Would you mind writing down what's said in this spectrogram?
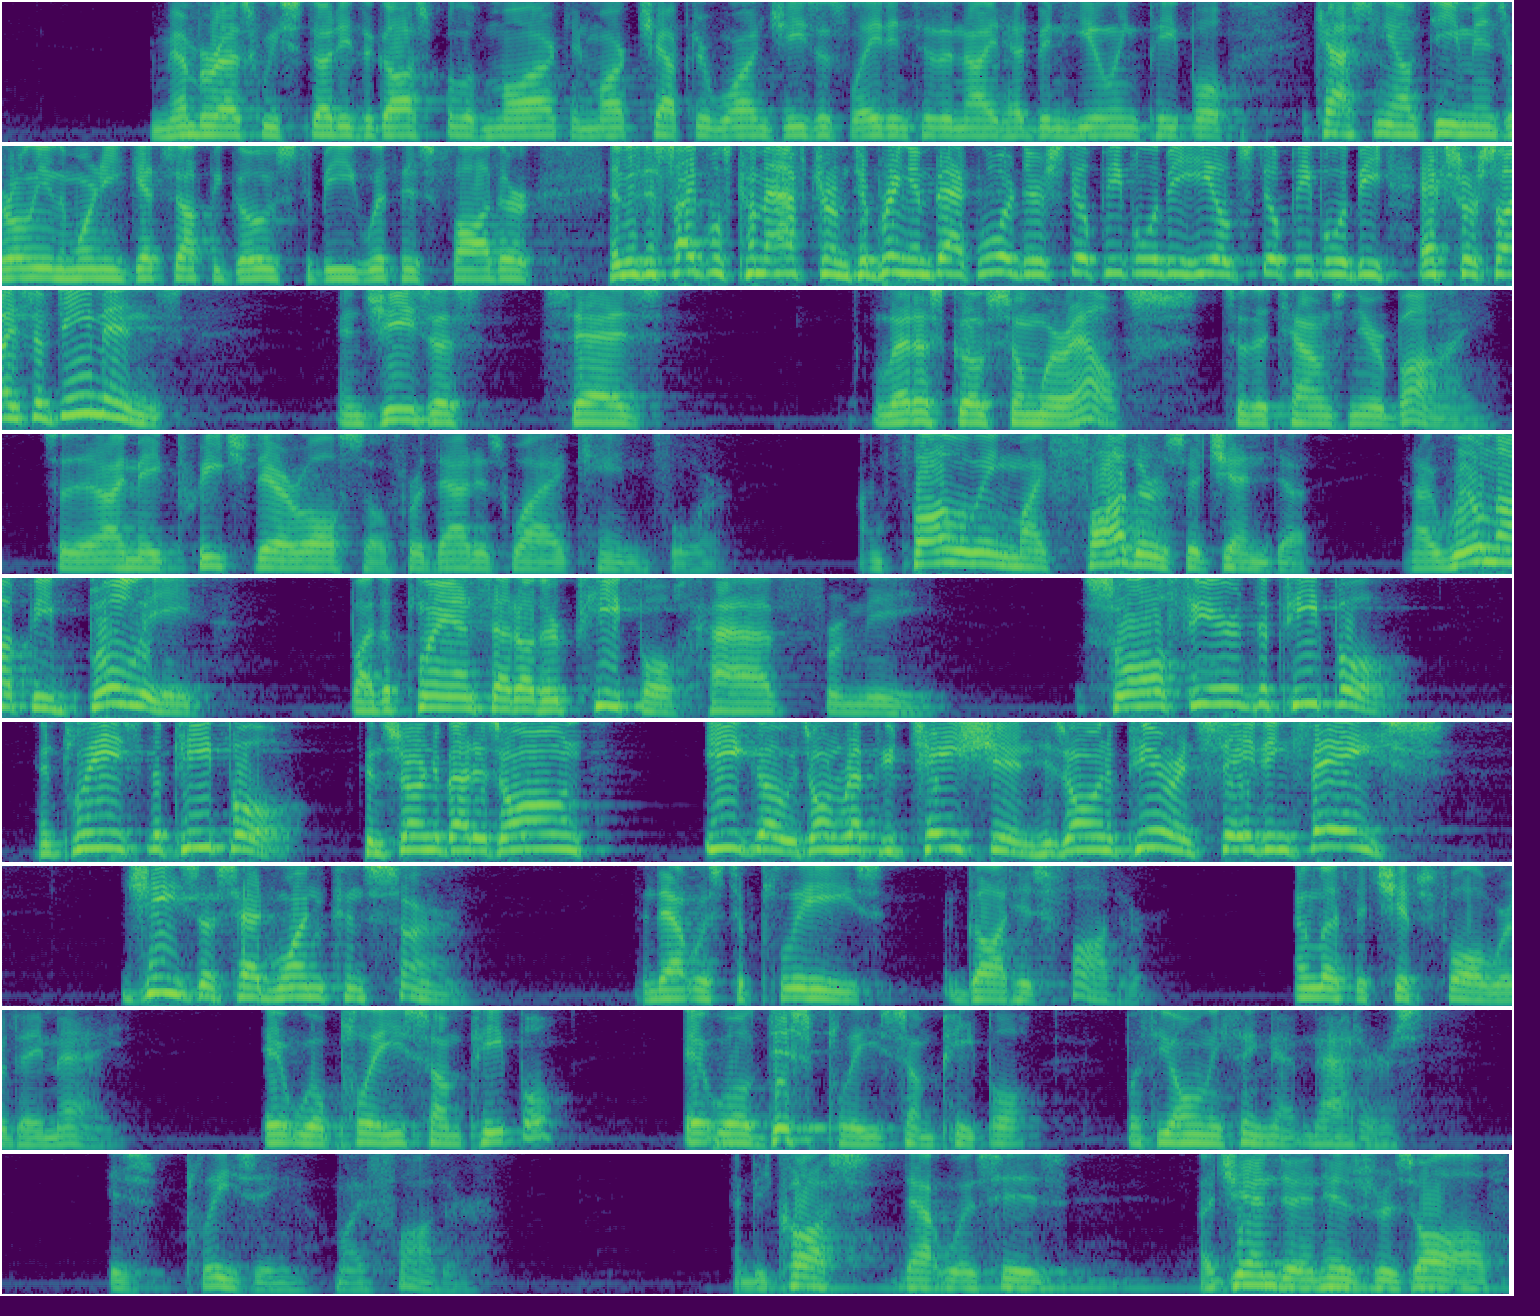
Remember, as we studied the Gospel of Mark, in Mark chapter 1, Jesus late into the night had been healing people, casting out demons. Early in the morning, he gets up, he goes to be with his Father. And the disciples come after him to bring him back. Lord, there's still people to be healed, still people to be exorcised of demons. And Jesus says, Let us go somewhere else to the towns nearby, so that I may preach there also, for that is why I came for. I'm following my Father's agenda and I will not be bullied by the plans that other people have for me. Saul feared the people and pleased the people, concerned about his own ego, his own reputation, his own appearance, saving face. Jesus had one concern, and that was to please God his Father and let the chips fall where they may. It will please some people, it will displease some people, but the only thing that matters is pleasing my Father. And because that was his agenda and his resolve,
